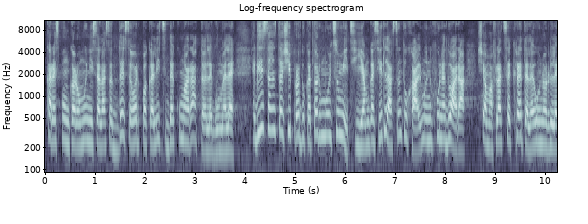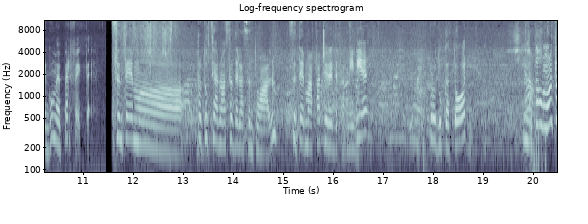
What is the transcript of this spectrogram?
care spun că românii se lasă deseori păcăliți de cum arată legumele. Există însă și producători mulțumiți. I-am găsit la Sântul Halm în Hunedoara și am aflat secretele unor legume perfecte. Suntem uh, producția noastră de la Sântul Halm, suntem afacere de familie, producători, Iată o multă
